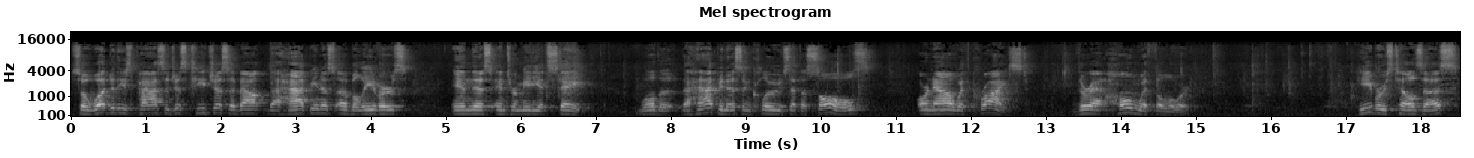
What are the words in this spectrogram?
So, what do these passages teach us about the happiness of believers in this intermediate state? Well, the, the happiness includes that the souls are now with Christ, they're at home with the Lord. Hebrews tells us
